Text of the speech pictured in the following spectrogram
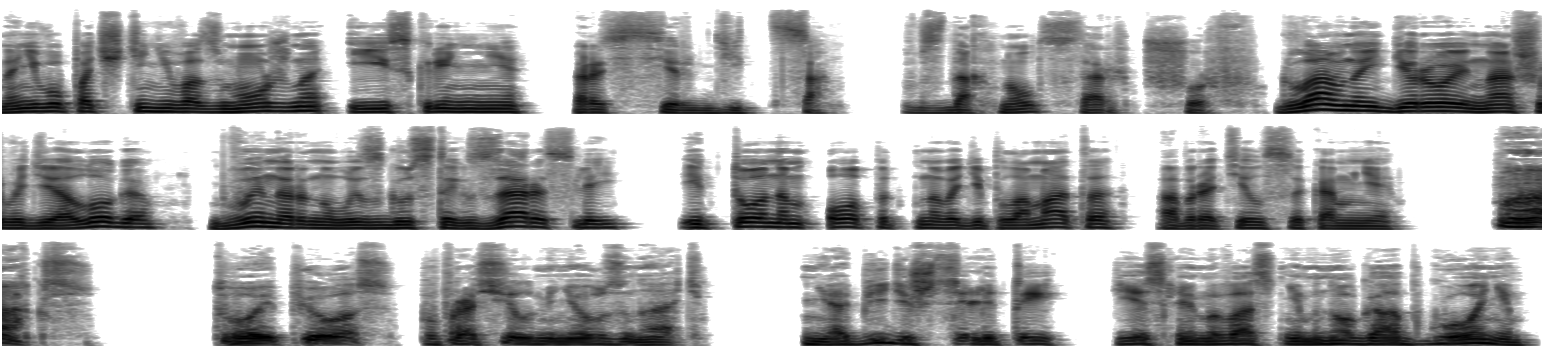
На него почти невозможно искренне рассердиться», — вздохнул сэр Шурф. Главный герой нашего диалога вынырнул из густых зарослей и тоном опытного дипломата обратился ко мне. «Макс, твой пес попросил меня узнать, не обидишься ли ты, если мы вас немного обгоним,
